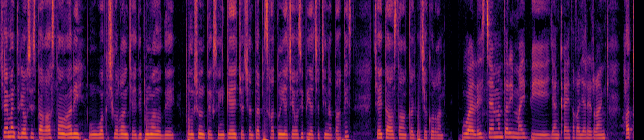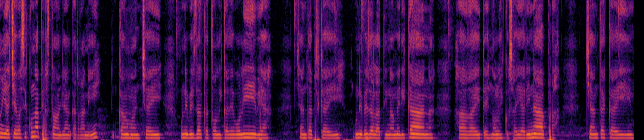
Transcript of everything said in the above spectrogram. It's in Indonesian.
Chaymanta lluqsispaqa astawan ari wakichikurqani chay diplomado de producción de texto en quechua chantapis hatun yachay wasipi yachachinapaqpis chayta astawan kallpachakurqani Wales, chaymantari maypi llank'ayta qallarirqanki? hatun yachay wasikunapi astawan llamk'arqani kanman chay Universidad Católica de Bolivia chantapis kay Universidad Latinoamericana haqay tecnológico sayarinapaq chanta kay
